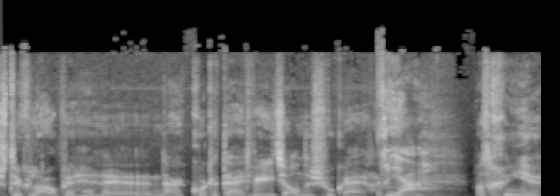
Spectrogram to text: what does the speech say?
stuk lopen. Hè? Eh, na korte tijd weer iets anders zoeken eigenlijk. Ja. Wat gun je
